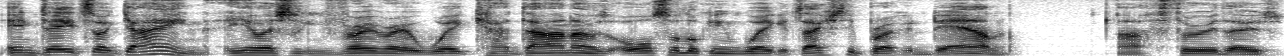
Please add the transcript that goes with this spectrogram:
Indeed. So again, EOS looking very, very weak. Cardano is also looking weak. It's actually broken down uh, through those.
